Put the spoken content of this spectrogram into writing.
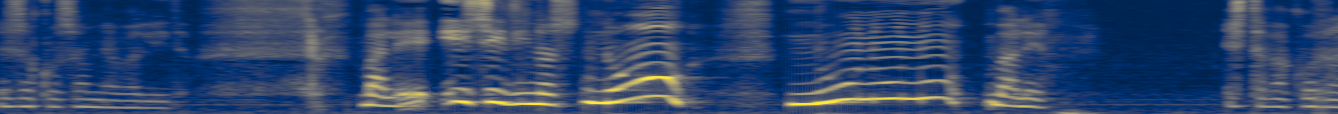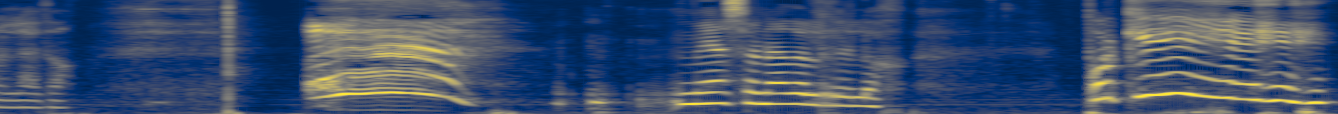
Esa cosa me ha valido. Vale, ese dinos. No, no, no, no. Vale. Estaba acorralado. Me ha sonado el reloj. ¿Por qué?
